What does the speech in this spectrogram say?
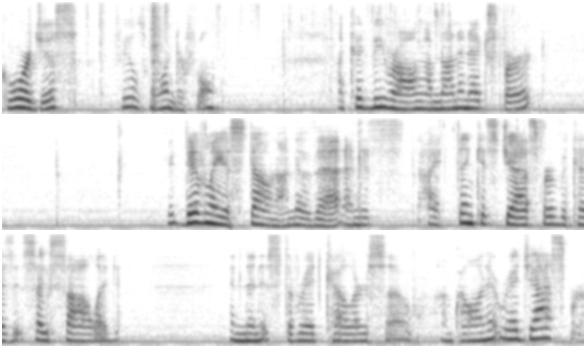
Gorgeous. Feels wonderful. I could be wrong. I'm not an expert. It definitely is stone. I know that. And it's, I think it's jasper because it's so solid. And then it's the red color, so I'm calling it red jasper.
